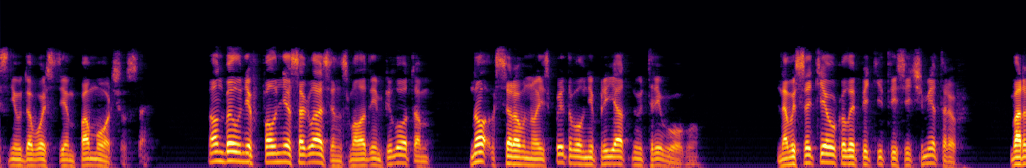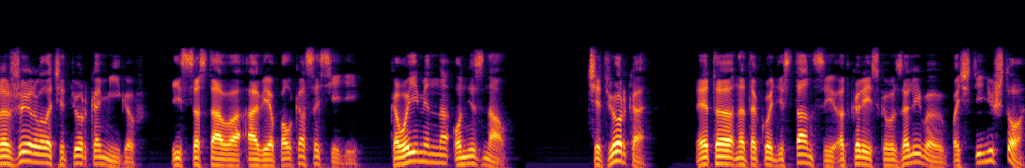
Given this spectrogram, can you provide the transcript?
с неудовольствием поморщился. Он был не вполне согласен с молодым пилотом, но все равно испытывал неприятную тревогу. На высоте около пяти тысяч метров баражировала четверка мигов из состава авиаполка соседей. Кого именно, он не знал. Четверка — это на такой дистанции от Корейского залива почти ничто.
